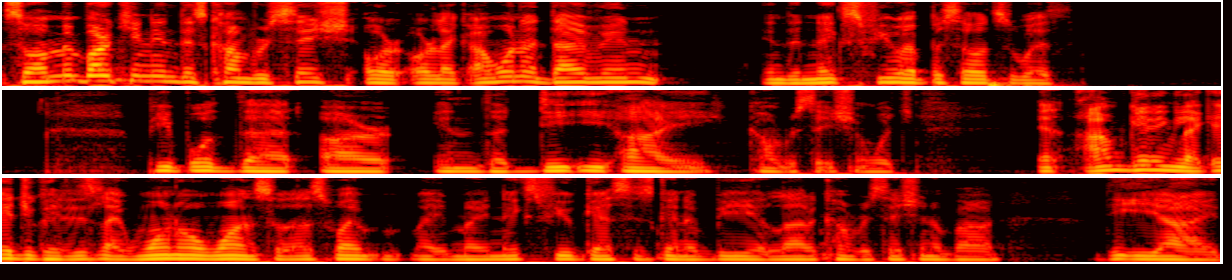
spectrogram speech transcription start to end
so i'm embarking in this conversation or or like i want to dive in in the next few episodes with people that are in the dei conversation which and i'm getting like educated it's like 101 so that's why my, my next few guests is going to be a lot of conversation about dei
